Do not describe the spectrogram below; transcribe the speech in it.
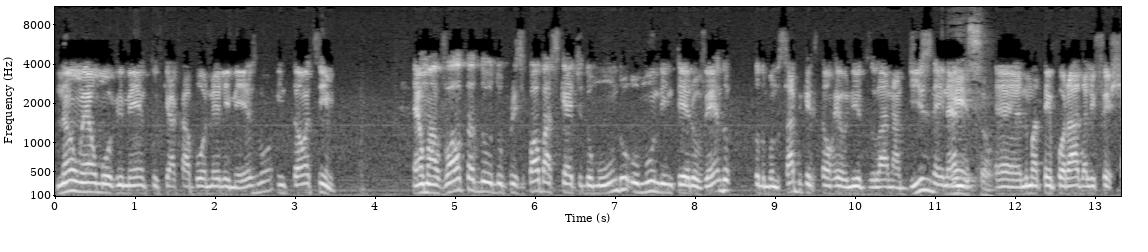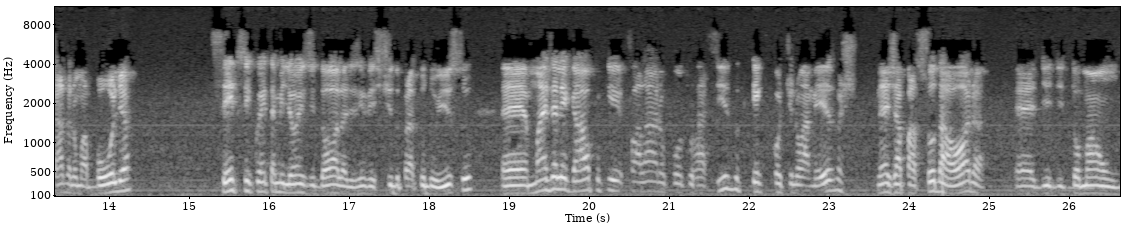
não é um movimento que acabou nele mesmo. Então, assim, é uma volta do, do principal basquete do mundo, o mundo inteiro vendo todo mundo sabe que eles estão reunidos lá na Disney, né? Isso. É, numa temporada ali fechada, numa bolha. 150 milhões de dólares investido para tudo isso. É, mas é legal porque falaram contra o racismo, que tem que continuar mesmo, né? Já passou da hora é, de, de, tomar um,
